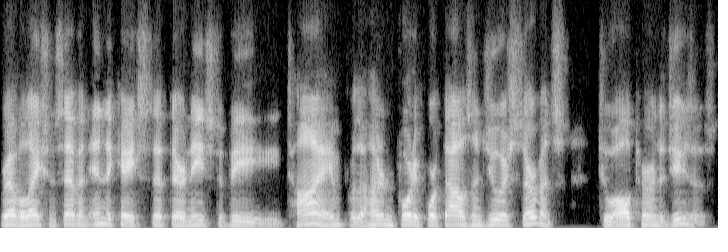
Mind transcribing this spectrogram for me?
Revelation 7 indicates that there needs to be time for the 144,000 Jewish servants to all turn to Jesus.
